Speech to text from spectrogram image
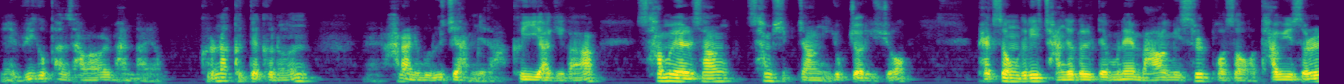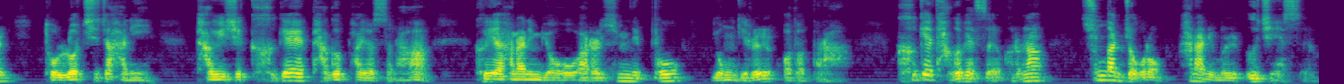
위급한 상황을 만나요. 그러나 그때 그는 하나님을 의지합니다. 그 이야기가 사무엘상 30장 6절이죠. 백성들이 자녀들 때문에 마음이 슬퍼서 다윗을 돌로 치자 하니 다윗이 크게 다급하였으나 그의 하나님 여호와를 힘입고 용기를 얻었더라. 크게 다급했어요. 그러나 순간적으로 하나님을 의지했어요.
